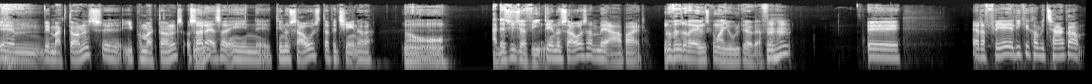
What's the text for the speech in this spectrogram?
øh, ved McDonald's, øh, i på McDonald's, og så er Mhm. der altså en øh, dinosaurus, der betjener dig. Nå. Ej, det synes jeg er fint. Dinosaurer med arbejde. Nu ved du, hvad jeg ønsker mig i julegave i hvert fald. Mm-hmm. Øh, er der flere, jeg lige kan komme i tanke om?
